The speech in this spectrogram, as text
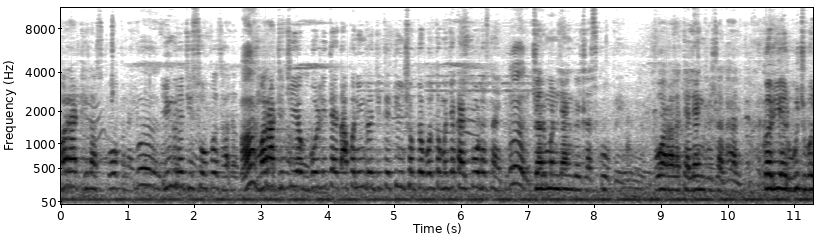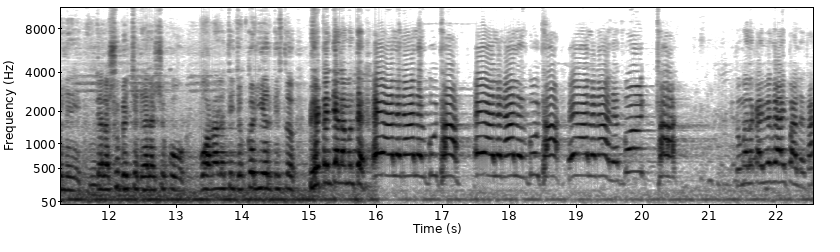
मराठीला स्कोप नाही. इंग्रजी सोपं हा? झालं मराठीची एक बोलली त्यात आपण इंग्रजीचे तीन शब्द बोलतो म्हणजे काही कोडच बर. नाही जर्मन लँग्वेजला स्कोप आहे. पोराला त्या लँग्वेजला घाल. करिअर उज्ज्वल आहे. त्याला शुभेच्छा द्यायला शिकव. पोराला त्याचं करिअर दिसलं भेटन त्याला म्हणतं ए आलं ना आलं गोठा! ए आलं ना आलं गोठा! ए आलं ना आलं गोठा! तुम्हाला काय वेगळं ऐकू का?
